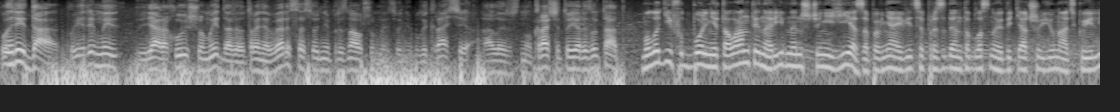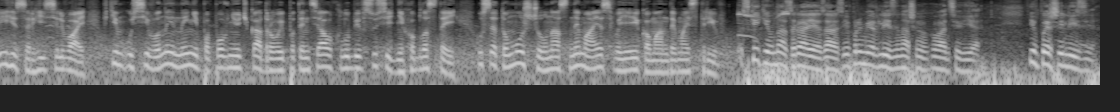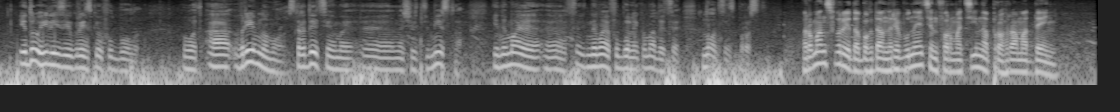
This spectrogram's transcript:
По грі, так. Да. По грі ми, я рахую, що ми, навіть тренер Вереса сьогодні признав, що ми сьогодні були кращі, але ж ну, краще то є результат. Молоді футбольні таланти на Рівненщині є, запевняє віце-президент обласної дитячої юнацької ліги Сергій Сільвай. Втім, усі вони нині поповнюють кадровий потенціал клубів сусідніх областей. Усе тому, що у нас немає своєї команди майстрів. Скільки в нас грає зараз і в прем'єр-лізі наших вихованців є, і в першій лізі, і в другій лізі українського футболу. От. А в Рівному з традиціями е, значить, міста і немає, е, немає футбольної команди, це нонсенс просто. Роман Свирида, Богдан Рябунець. Інформаційна програма День.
